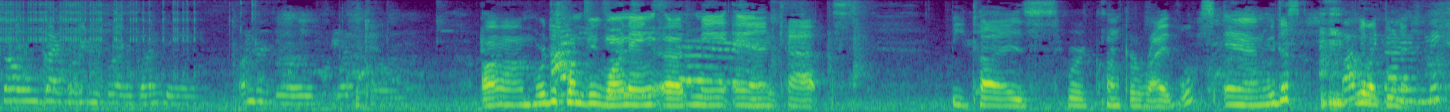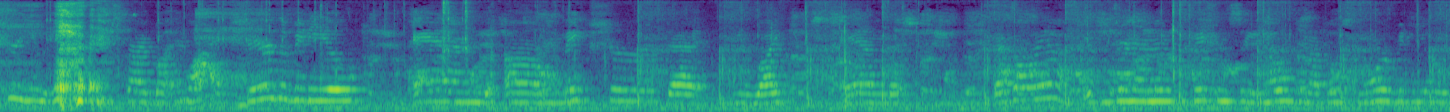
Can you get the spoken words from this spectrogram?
So you guys are gonna be playing Gundam, Undergrowth, let's go. Um, we're just one v oneing uh, me and Cats because we're Krunker rivals, and we just we like doing guys, it. make sure you hit the subscribe button, share the video, and um, make sure that you like. And that's all I ask. If you turn on notifications so you know when I post more videos.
